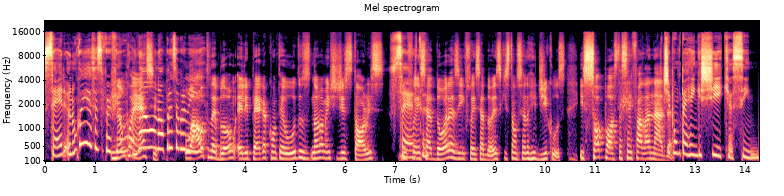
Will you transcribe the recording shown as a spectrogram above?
Sério? Eu não conheço esse perfil. Não conhece? Não, não apareceu pra mim. O Alto Leblon, ele pega conteúdos normalmente de stories de Certo. influenciadoras e influenciadores que estão sendo ridículos e só posta sem falar nada. Tipo um perrengue chique, assim.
